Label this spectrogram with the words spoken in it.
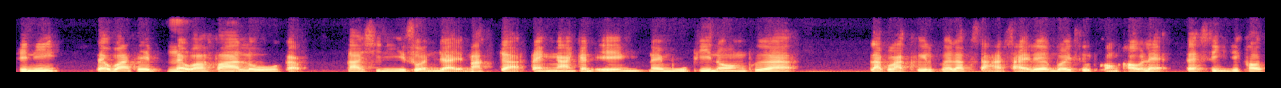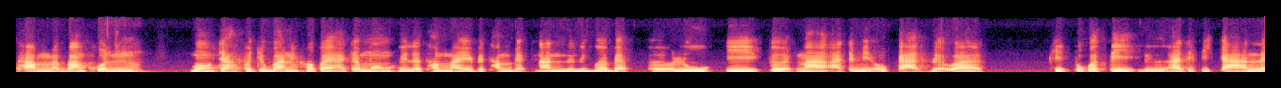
ทีนี้แต่ว่าเทพอืมแต่ว่าฟาโรห์กับราชินีส่วนใหญ่มักจะแต่งงานกันเอง ในหมู่พี่น้องเพื่อหลักๆ คือเพื่อรักษาสายเลือดบริสุทธิ์ของเขาแหละ แต่สิ่งที่เขาทำแบบบางคนครับมองจากปัจจุบันเข้าไปอาจจะมองเฮ้ยแล้วทำไมไปทำแบบนั้นในเมื่อแบบเออลูกที่เกิดมาอาจจะมีโอกาสแบบว่าผิดปกติหรืออาจจะพิการอะไร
